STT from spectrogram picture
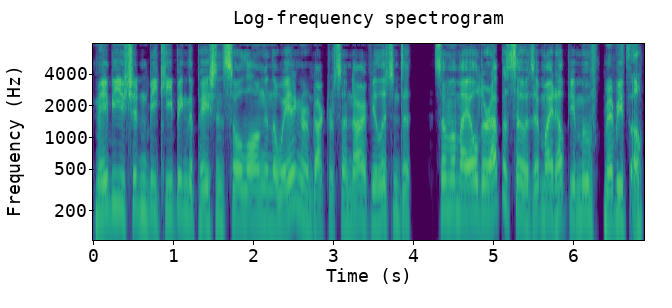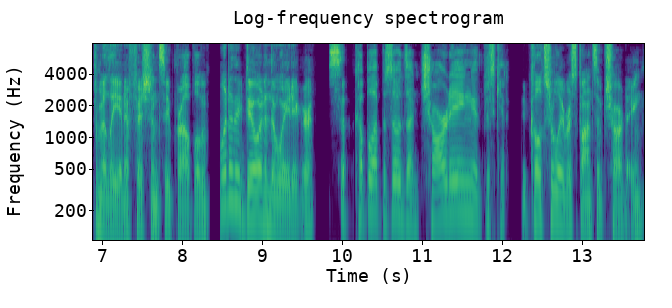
Maybe you shouldn't be keeping the patients so long in the waiting room, Dr. Sundar. If you listen to some of my older episodes, it might help you move. Maybe it's ultimately an efficiency problem. What are they doing in the waiting room? So, a couple episodes on charting. Just kidding. Culturally responsive charting.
